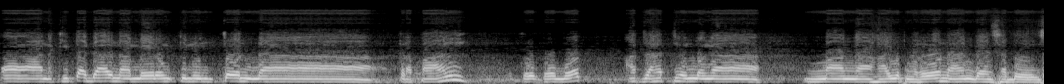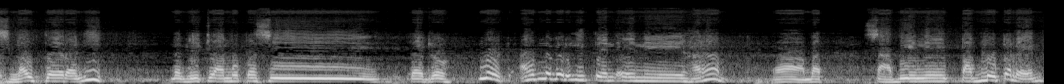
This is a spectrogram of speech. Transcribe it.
ah, nakita daw na mayroong pinunton na trapal, kumot, at lahat yung mga mga hayop na roon hanggang sabi, slaughter and eat. Nagreklamo pa si Pedro, Lord, I've never eaten any haram. Ah, but sabi ni Pablo pa rin,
